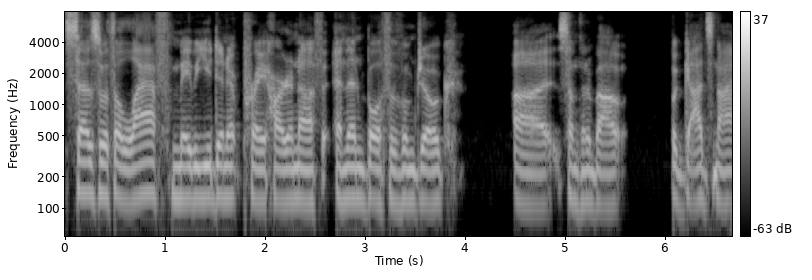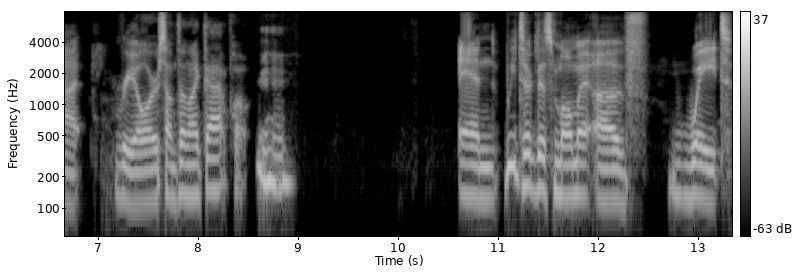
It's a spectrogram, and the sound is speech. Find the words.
says with a laugh, maybe you didn't pray hard enough. And then both of them joke uh, something about, but God's not real or something like that. Whoa. hmm And we took this moment of weight,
